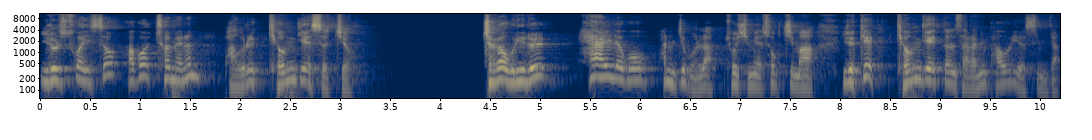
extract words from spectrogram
이럴 수가 있어 하고 처음에는 바울을 경계했었죠. 제가 우리를 해하려고 하는지 몰라. 조심해, 속지 마. 이렇게 경계했던 사람이 바울이었습니다.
